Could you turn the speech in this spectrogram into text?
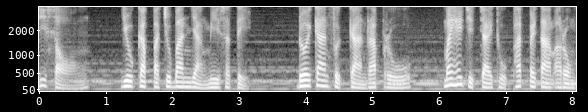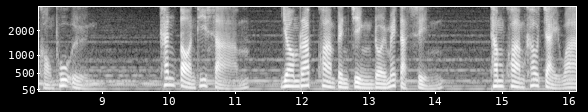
ที่สองอยู่กับปัจจุบันอย่างมีสติ โดยการฝึกการรับรู้ ไม่ให้จิตใจถูกพัดไปตามอารมณ์ของผู้อื่น ขั้นตอนที่สามยอมรับความเป็นจริงโดยไม่ตัดสินทำความเข้าใจว่า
